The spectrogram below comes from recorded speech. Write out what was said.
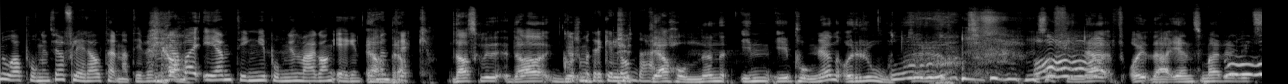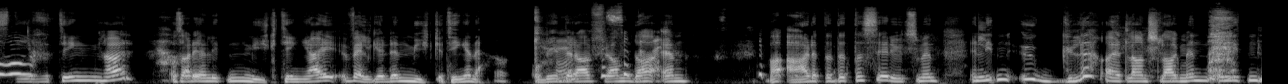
noe av pungen, Vi har flere alternativer. Men det er bare én ting i pungen hver gang, egentlig. Ja, men trekk. Da, skal vi, da går, putter jeg hånden inn i pungen og roter rundt. Og så finner jeg Oi, det er en som er litt stiv ting her. Og så er det en liten myk ting. Jeg velger den myke tingen, jeg. Og vi drar fram da en Hva er dette? Dette ser ut som en, en liten ugle av et eller annet slag, med en, en liten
